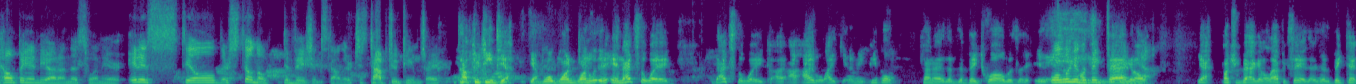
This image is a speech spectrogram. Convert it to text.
help Andy out on this one here. It is still there's still no divisions down there. Just top two teams, right? Top two teams, yeah, yeah. Well, one, one, and that's the way. That's the way I, I like it. I mean, people kind of the, the, Big Twelve is a is well. Look at the Big Ten. And all, yeah. yeah, punching bag and a laughing say the, Big Ten.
